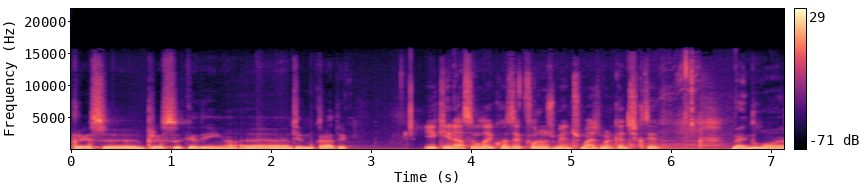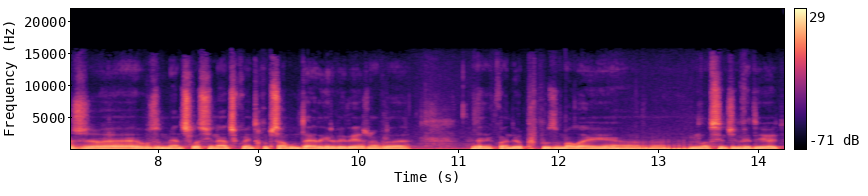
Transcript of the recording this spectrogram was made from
para esse, para esse cadinho uh, antidemocrático. E aqui na Assembleia, quais é que foram os momentos mais marcantes que teve? Bem, de longe, uh, os elementos relacionados com a interrupção voluntária da gravidez, não é verdade? Uh, quando eu propus uma lei em 1998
